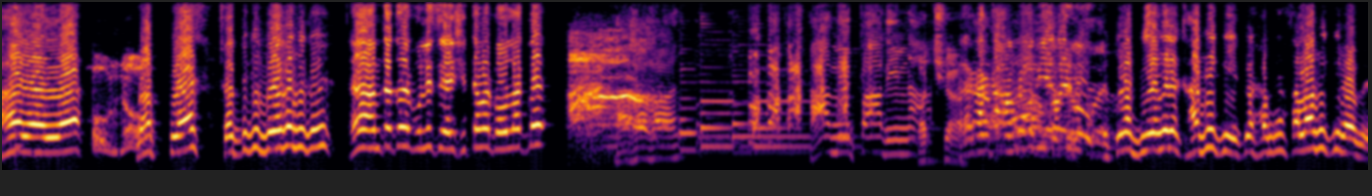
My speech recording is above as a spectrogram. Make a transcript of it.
Oh, সত্যি কি বিয়ে করবি তুই? হ্যাঁ আমি তো তোর বলেছি এই শীতে আমার বউ লাগবে। আমি আচ্ছা। বিয়ে করব। তোরা বিয়ে করে খাবি কি? তোর সংসার চালাবি কীভাবে?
